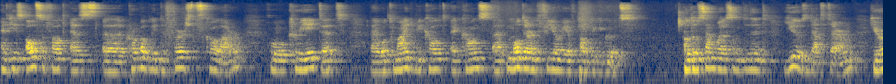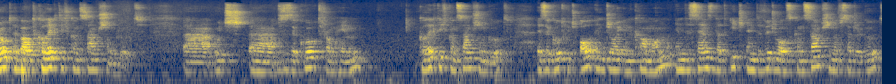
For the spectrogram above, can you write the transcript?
And he's also thought as uh, probably the first scholar who created uh, what might be called a uh, modern theory of public goods. Although Samuelson didn't use that term, he wrote about collective consumption good, uh, which uh, this is a quote from him. Collective consumption good is a good which all enjoy in common in the sense that each individual's consumption of such a good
